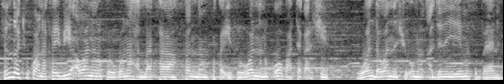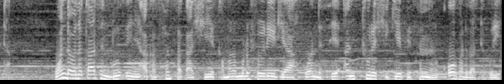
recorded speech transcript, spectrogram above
Sun ɗauki kwanakai biyu a wannan kogo na halaka sannan suka iso wannan ƙofa ta ƙarshe wanda wannan shi'umin aljani ya yi musu bayaninta. Wanda wani katin dutse ne aka sassaƙa shi kamar murfin rijiya wanda sai an tura shi gefe sannan ƙofar za ta buɗe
